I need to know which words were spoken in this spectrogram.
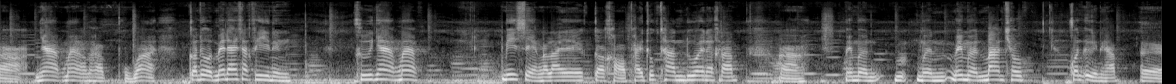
อ่ายากมากนะครับ ผมว่ากระโดดไม่ได้สักทีหนึ่ง คือยากมาก มีเสียงอะไรก็ขออภัยทุกท่านด้วยนะครับ อ่า ไม่เหมือน เหมือน ไม่เหมือนบ้านชาวคนอื่นครับ เออ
